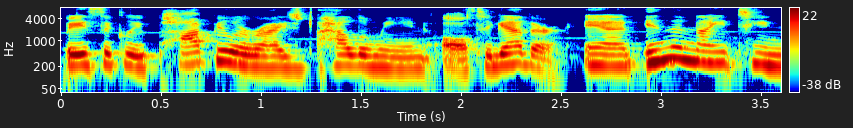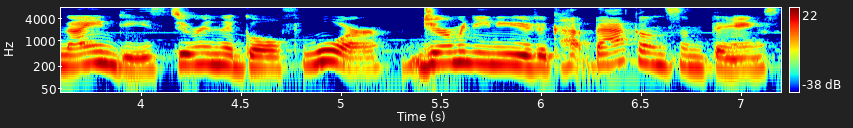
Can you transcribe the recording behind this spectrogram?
basically popularized Halloween altogether. And in the 1990s, during the Gulf War, Germany needed to cut back on some things,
